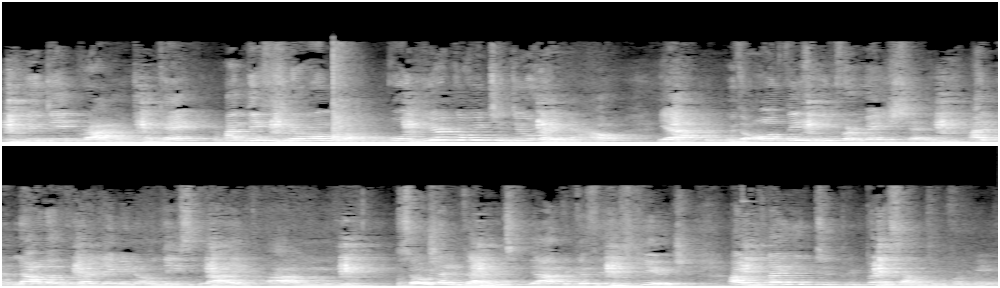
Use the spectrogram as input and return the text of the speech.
you did right, okay? And this is your homework. What you're going to do right now, yeah, with all this information, and now that we are living on this like um, social event, yeah, because it is huge, I would like you to prepare something for me.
